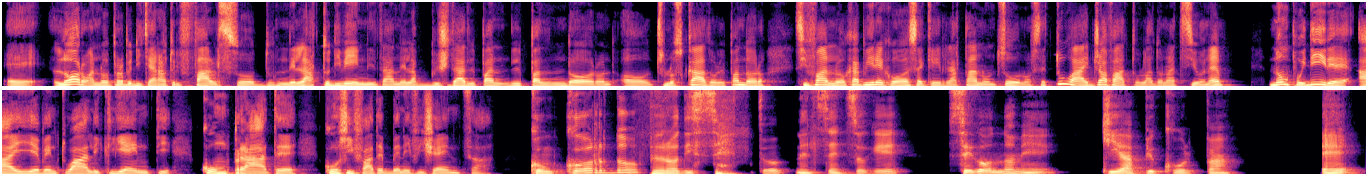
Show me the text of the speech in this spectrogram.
eh, loro hanno proprio dichiarato il falso nell'atto di vendita, nella pubblicità del, pan, del, Pandoro o sullo scatolo del Pandoro, si fanno capire cose che in realtà non sono. Se tu hai già fatto la donazione, non puoi dire ai eventuali clienti comprate così fate beneficenza. Concordo, però dissento, nel senso che secondo me chi ha più colpa è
